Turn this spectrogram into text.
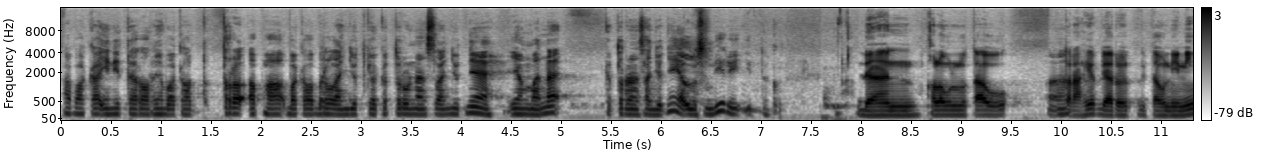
Apakah ini terornya bakal ter, apa bakal berlanjut ke keturunan selanjutnya yang mana keturunan selanjutnya ya lu sendiri gitu. dan kalau lu tahu Heeh. terakhir di, di tahun ini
